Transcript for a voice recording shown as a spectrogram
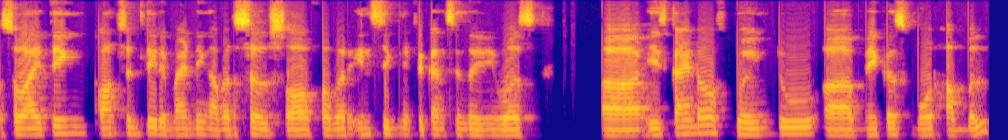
So I think constantly reminding ourselves of our insignificance in the universe is kind of going to make us more humble.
